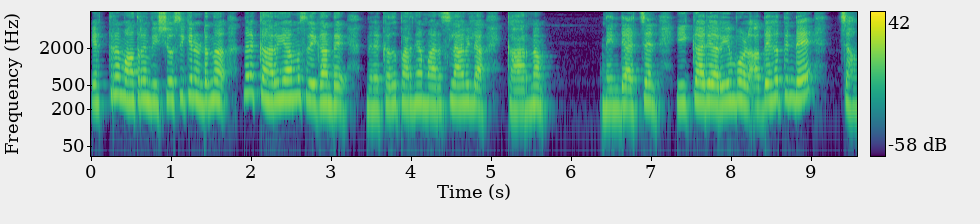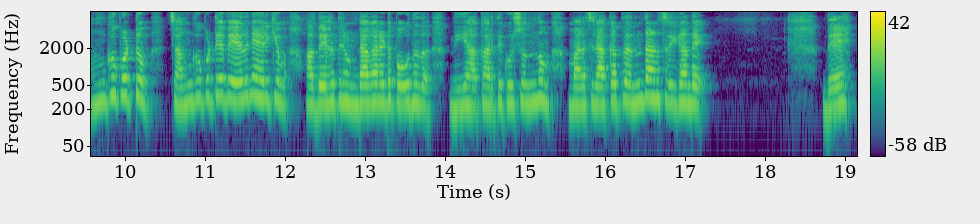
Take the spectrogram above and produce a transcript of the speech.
എത്രമാത്രം വിശ്വസിക്കുന്നുണ്ടെന്ന് നിനക്കറിയാമോ ശ്രീകാന്തേ? നിനക്കത് പറഞ്ഞാൽ മനസ്സിലാവില്ല. കാരണം നിന്റെ അച്ഛൻ ഈ കാര്യം അറിയുമ്പോൾ അദ്ദേഹത്തിന്റെ ചങ്കുപൊട്ടും ചങ്കുപൊട്ടിയ വേദനയായിരിക്കും അദ്ദേഹത്തിന് ഉണ്ടാകാനായിട്ട് പോകുന്നത്. നീ ആ കാര്യത്തെക്കുറിച്ചൊന്നും മനസ്സിലാക്കാത്തത് എന്താണ് ശ്രീകാന്തേ? ദേ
